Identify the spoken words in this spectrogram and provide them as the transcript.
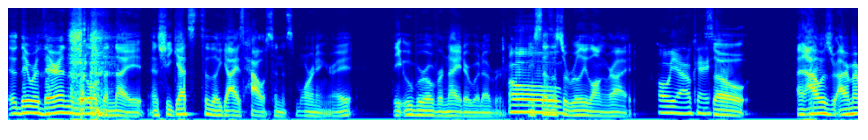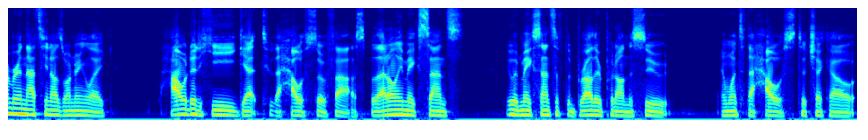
they were there in the middle of the night, and she gets to the guy's house and it's morning, right? They Uber overnight or whatever. Oh. He says Oh. it's a oh. really long ride. Oh yeah, okay. So, and I was I remember in that scene I was wondering like, how did he get to the house so fast? But that only makes sense. It would make sense if the brother put on the suit and went to the house to check out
